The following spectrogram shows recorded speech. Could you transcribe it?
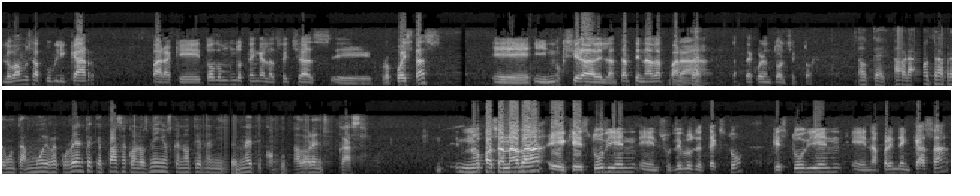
lo vamos a publicar para que todo el mundo tenga las fechas propuestas y no quisiera adelantarte nada para estar de acuerdo en todo el sector. Ok, ahora otra pregunta muy recurrente, ¿qué pasa con los niños que no tienen internet y computadora en su casa? No pasa nada, eh, que estudien en sus libros de texto, que estudien en Aprende en Casa,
